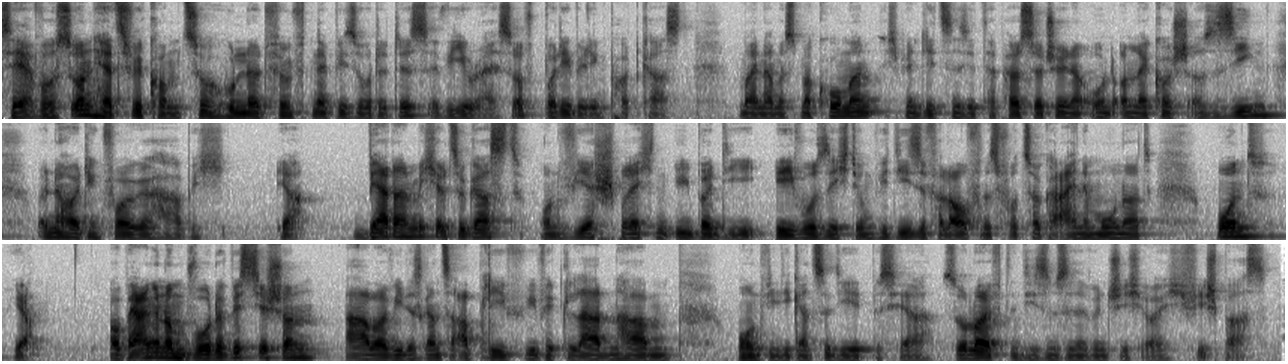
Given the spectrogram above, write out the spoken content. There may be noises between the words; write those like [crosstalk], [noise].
Servus und herzlich willkommen zur 105. Episode des The Rise of Bodybuilding Podcast. Mein Name ist Marc Hohmann, ich bin lizenzierter Personal Trainer und Online-Coach aus Siegen und in der heutigen Folge habe ich ja, Berdan Michel zu Gast und wir sprechen über die Evo-Sichtung, wie diese verlaufen ist vor circa einem Monat und ja, ob er angenommen wurde, wisst ihr schon, aber wie das Ganze ablief, wie wir geladen haben und wie die ganze Diät bisher so läuft. In diesem Sinne wünsche ich euch viel Spaß.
